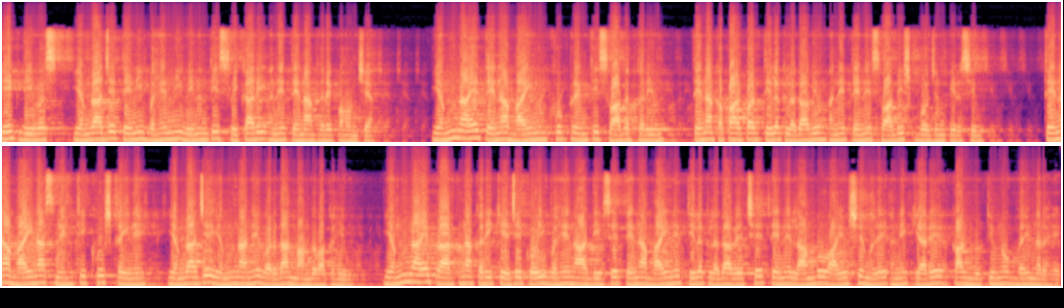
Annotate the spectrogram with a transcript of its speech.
એક દિવસ, યમરાજે તેની બહેનની વિનંતી સ્વીકારી અને તેના ઘરે પહોંચ્યા. યમુનાએ તેના ભાઈનું ખૂબ પ્રેમથી સ્વાગત કર્યું, તેના કપાળ પર તિલક લગાવ્યું અને તેને સ્વાદિષ્ટ ભોજન પીરસ્યું. તેના ભાઈના સ્નેહથી ખુશ થઈને યમરાજે યમુનાને વરદાન માંગવા કહ્યું. યમુનાએ પ્રાર્થના કરી કે જે કોઈ બહેન આ દિવસે તેના ભાઈને તિલક લગાવે છે, તેને લાંબુ આયુષ્ય મળે અને ક્યારેય અકાળ મૃત્યુનો ભય ન રહે.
